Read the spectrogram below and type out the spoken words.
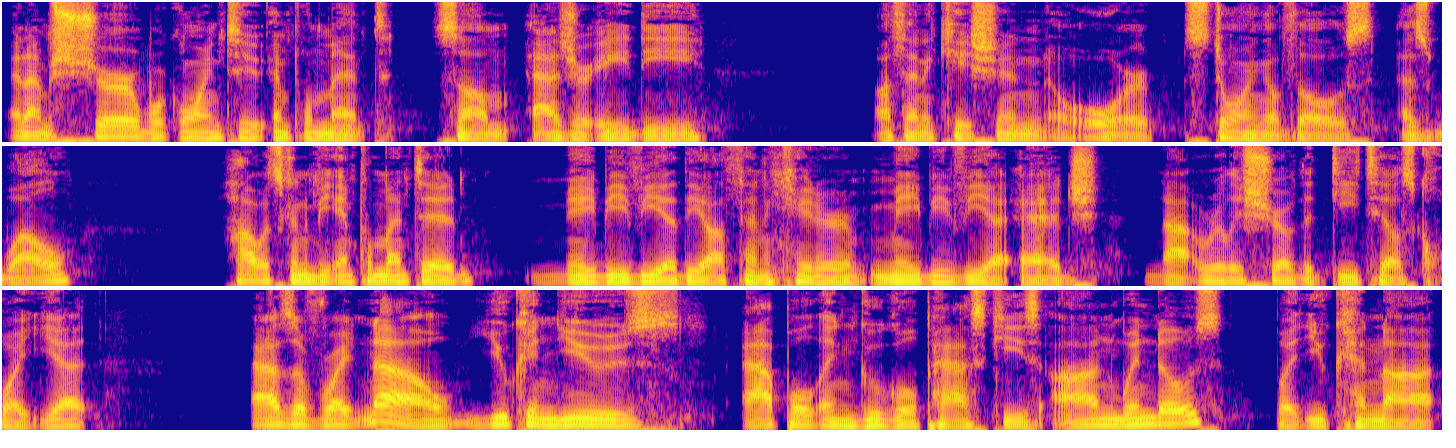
And I'm sure we're going to implement some Azure AD authentication or storing of those as well. How it's going to be implemented, maybe via the authenticator, maybe via Edge. Not really sure of the details quite yet. As of right now, you can use Apple and Google passkeys on Windows, but you cannot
